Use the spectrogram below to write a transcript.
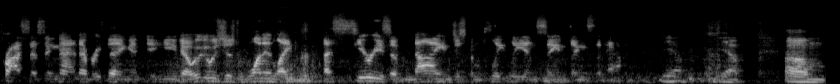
processing that and everything. And you know, it was just one in like a series of nine, just completely insane things that happened. Yeah, yeah. Um,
